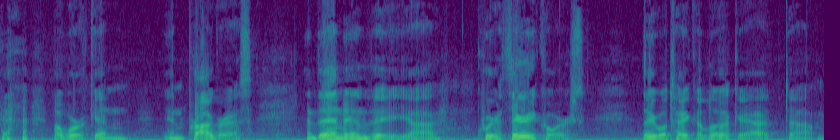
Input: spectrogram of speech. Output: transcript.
a work in, in progress. And then in the uh, queer theory course, they will take a look at um,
